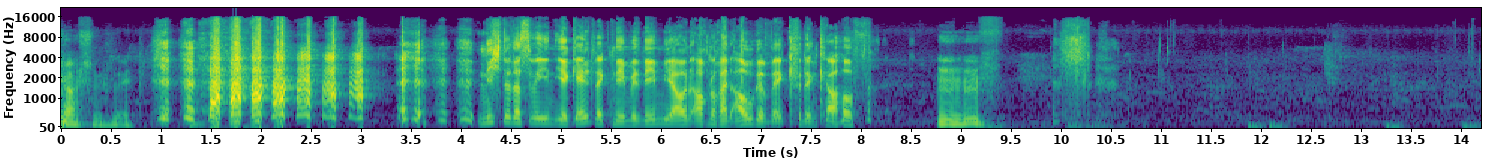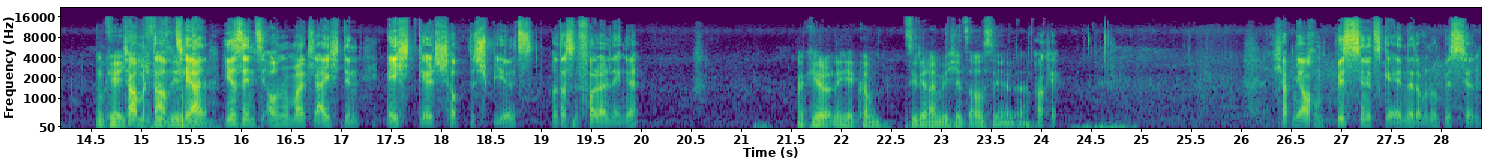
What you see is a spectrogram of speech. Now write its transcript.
ja, schon gesehen. Nicht nur, dass wir Ihnen Ihr Geld wegnehmen, wir nehmen Ihnen auch noch ein Auge weg für den Kauf. Mhm. Okay, Tja, meine Damen und. Herren, hier sehen Sie auch nochmal gleich den Echtgeldshop des Spiels. Und das in voller Länge. Okay, Leute, hier komm. Zieh dir rein, wie ich jetzt aussehe, Alter. Okay. Ich habe mir auch ein bisschen jetzt geändert, aber nur ein bisschen.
